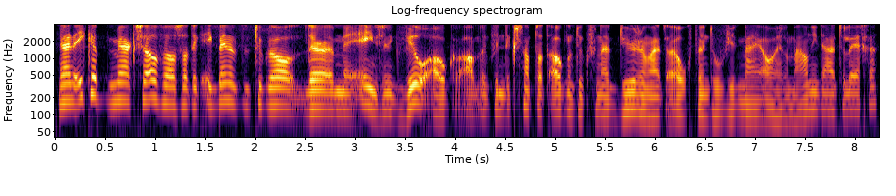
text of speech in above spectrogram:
Ja, ik heb, merk zelf wel eens dat ik, ik ben het natuurlijk wel ermee eens. En ik wil ook, ik, vind, ik snap dat ook natuurlijk vanuit duurzaamheid oogpunt hoef je het mij al helemaal niet uit te leggen.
